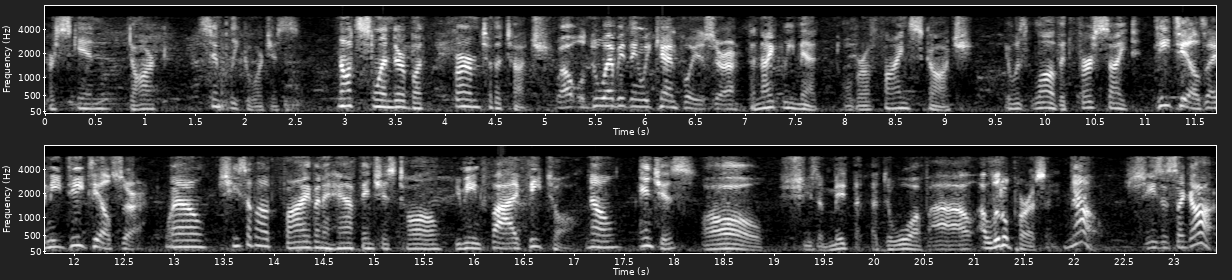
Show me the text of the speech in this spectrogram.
Her skin, dark, simply gorgeous. Not slender, but firm to the touch. Well, we'll do everything we can for you, sir. The night we met, over a fine scotch, it was love at first sight. Details. I need details, sir. Well, she's about five and a half inches tall. You mean five feet tall? No, inches. Oh, she's a mid, a dwarf, uh, a little person. No, she's a cigar.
